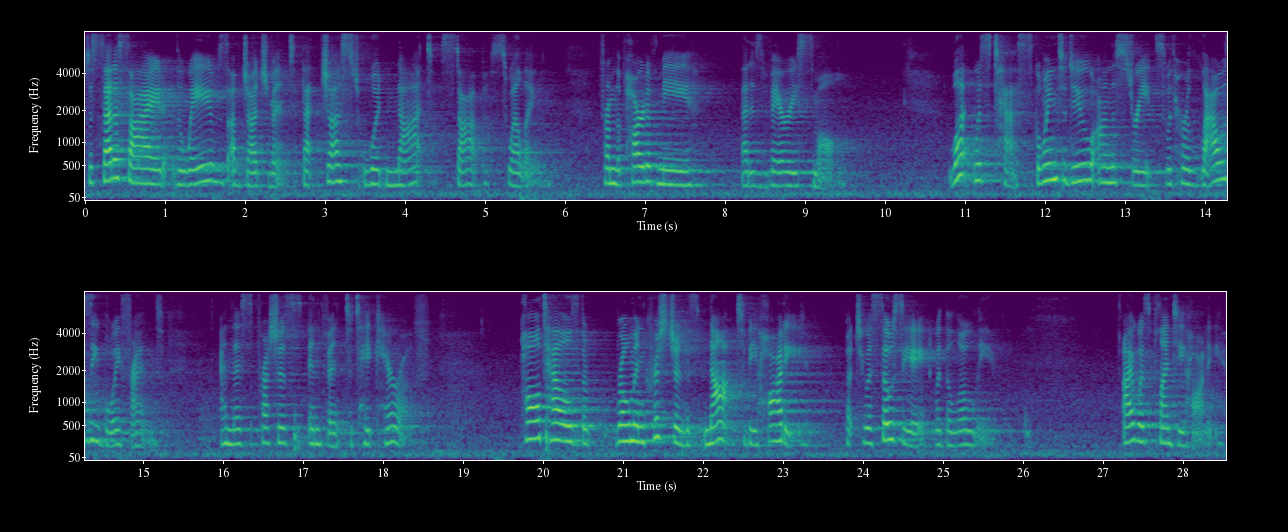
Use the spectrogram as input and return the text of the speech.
to set aside the waves of judgment that just would not stop swelling from the part of me that is very small. What was Tess going to do on the streets with her lousy boyfriend and this precious infant to take care of? Paul tells the Roman Christians not to be haughty, but to associate with the lowly. I was plenty haughty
